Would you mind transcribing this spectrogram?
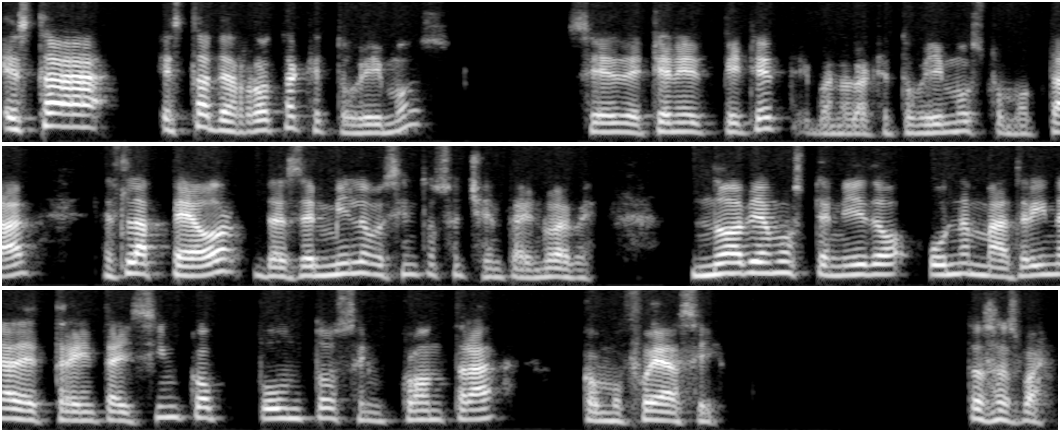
esta, esta derrota que tuvimos, sí, de Kenneth Pickett, bueno, la que tuvimos como tal, es la peor desde 1989. No habíamos tenido una madrina de 35 puntos en contra como fue así. Entonces, bueno,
